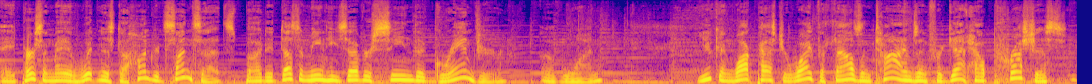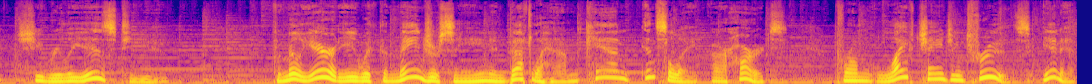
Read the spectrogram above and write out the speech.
A person may have witnessed a hundred sunsets, but it doesn't mean he's ever seen the grandeur of one. You can walk past your wife a thousand times and forget how precious she really is to you. Familiarity with the manger scene in Bethlehem can insulate our hearts from life changing truths in it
